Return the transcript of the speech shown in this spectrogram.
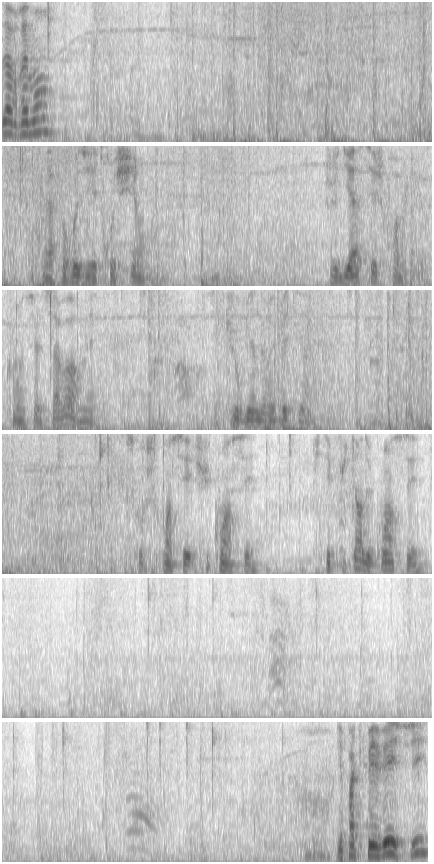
Là vraiment La foreuse il est trop chiant. Je le dis assez je crois, vous commencez à le savoir mais c'est toujours bien de le répéter. Parce que je suis coincé, je suis coincé. J'étais putain de coincé. Y a pas de PV ici?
